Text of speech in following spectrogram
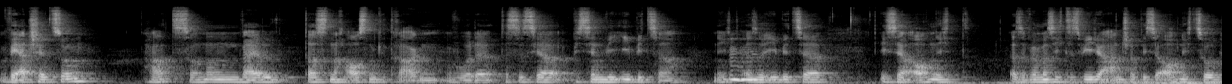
Wertschätzung hat, sondern weil das nach außen getragen wurde. Das ist ja ein bisschen wie Ibiza, nicht? Also Ibiza ist ja auch nicht, also wenn man sich das Video anschaut, ist ja auch nicht so,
